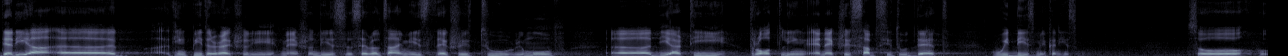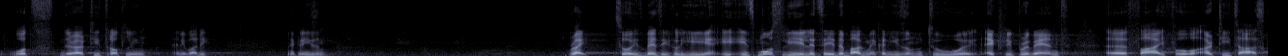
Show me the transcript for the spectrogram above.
the idea uh, I think Peter actually mentioned this several times, is actually to remove uh, the RT throttling and actually substitute that with this mechanism. So what's the RT throttling? Anybody? Mechanism? Right. So it's basically, it's mostly, let's say, the bug mechanism to uh, actually prevent uh, FIFO RT task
